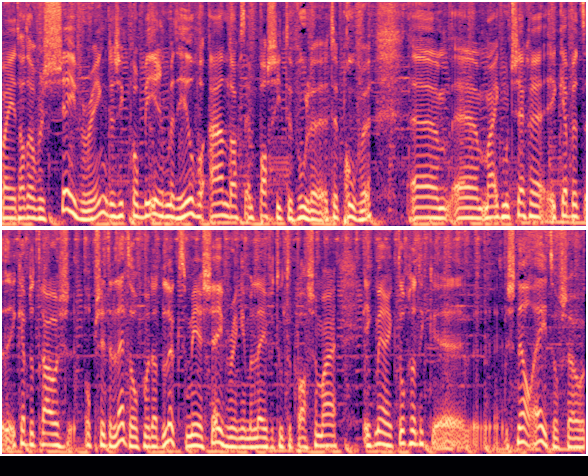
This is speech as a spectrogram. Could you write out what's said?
Waar je het had over savoring. Dus ik probeer het met heel veel aandacht en passie te voelen, te proeven. Ehm, eh, maar ik moet zeggen, ik heb, het, ik heb er trouwens op zitten letten of me dat lukt. Meer savoring in mijn leven toe te passen. Maar ik merk toch dat ik snel eet of zo.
